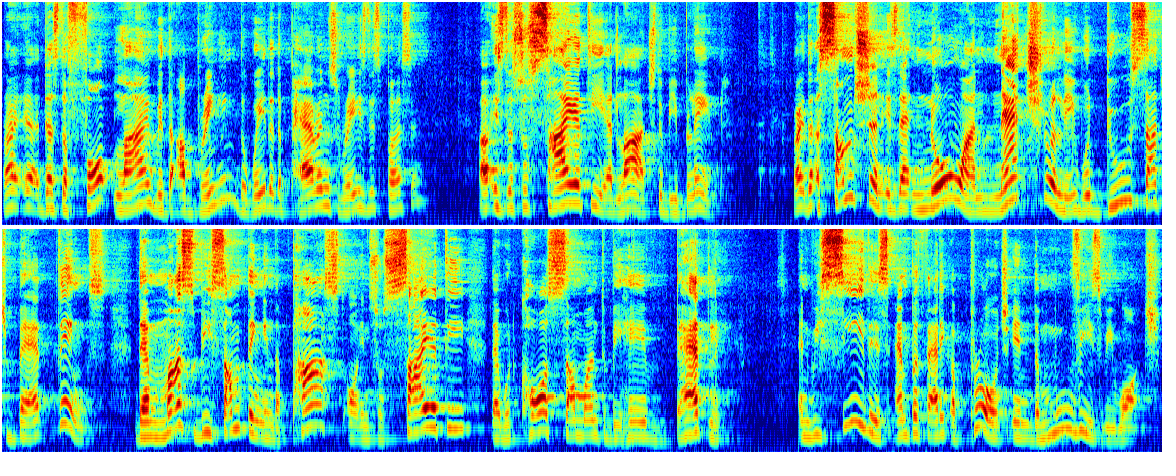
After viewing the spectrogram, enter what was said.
Right? Uh, does the fault lie with the upbringing, the way that the parents raised this person? Uh, is the society at large to be blamed? Right? The assumption is that no one naturally would do such bad things. There must be something in the past or in society that would cause someone to behave badly. And we see this empathetic approach in the movies we watch.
